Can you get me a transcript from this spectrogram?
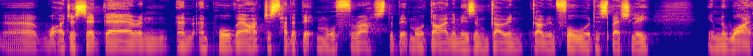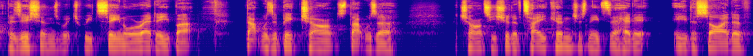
Uh, what I just said there, and and and Port Vale just had a bit more thrust, a bit more dynamism going going forward, especially in the wide positions, which we'd seen already. But that was a big chance. That was a, a chance he should have taken. Just needed to head it either side of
